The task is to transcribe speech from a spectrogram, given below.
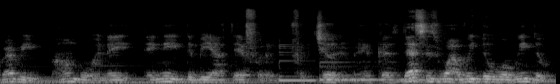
very humble and they, they need to be out there for the for the children, man. Because that's just why we do what we do.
